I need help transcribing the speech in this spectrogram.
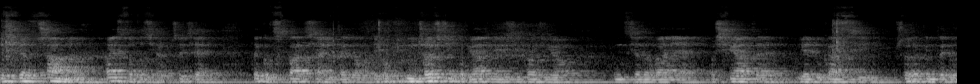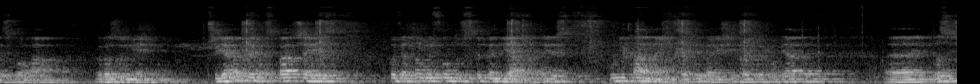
doświadczamy, Państwo doświadczycie tego wsparcia i tego, tej opiekuńczości powiatu, jeśli chodzi o funkcjonowanie oświaty i edukacji w szerokim tego słowa rozumieniu. Przejawem tego wsparcia jest Powiatowy Fundusz Stypendialny. To jest unikalna inicjatywa, jeśli chodzi o powiaty. E, Dosyć,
